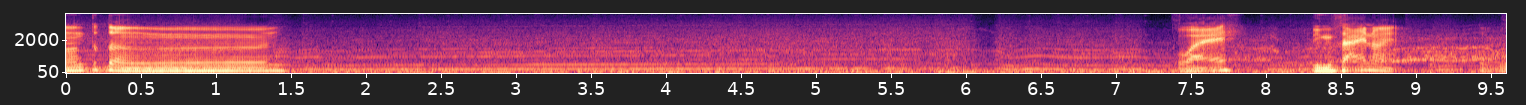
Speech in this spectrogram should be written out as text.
มตื่นไว้ดึงซ้ายหน่อย โอ้โห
